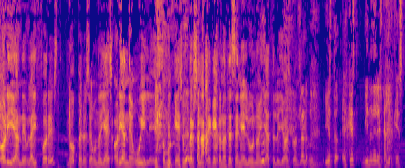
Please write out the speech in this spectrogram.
Ori and the Blind Forest, ¿no? Pero el segundo ya es Ori and the Will. Es como que es un personaje que conoces en el 1 y ya te lo llevas contigo. Claro, y esto, es que esto viene del español, que es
